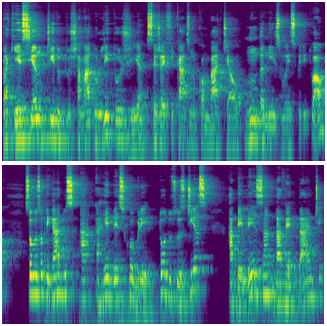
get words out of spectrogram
Para que esse antídoto chamado liturgia seja eficaz no combate ao mundanismo espiritual, somos obrigados a redescobrir todos os dias a beleza da verdade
